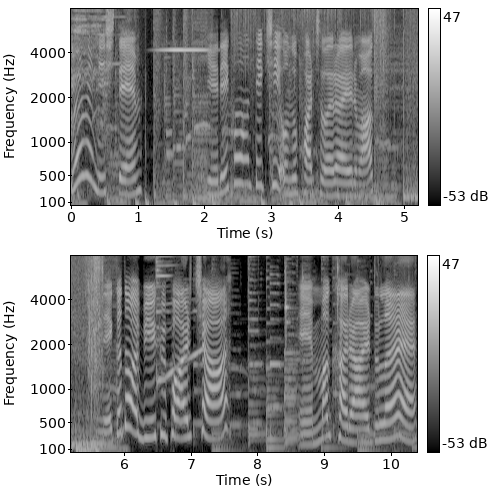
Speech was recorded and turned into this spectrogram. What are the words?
görmemiştim. Geriye kalan tek şey onu parçalara ayırmak. Ne kadar büyük bir parça. Emma kararlı.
